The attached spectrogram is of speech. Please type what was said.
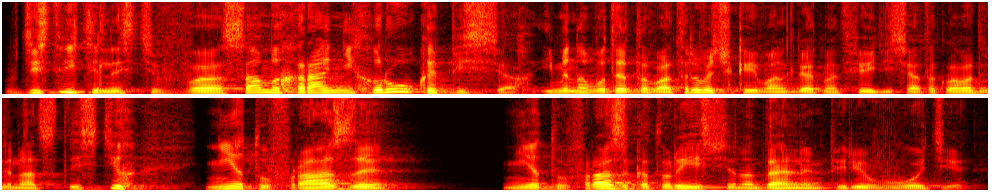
в действительности, в самых ранних рукописях, именно вот этого отрывочка Евангелия от Матфея, 10 глава, 12 стих, нету фразы, нету фразы, которая есть в синодальном переводе –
